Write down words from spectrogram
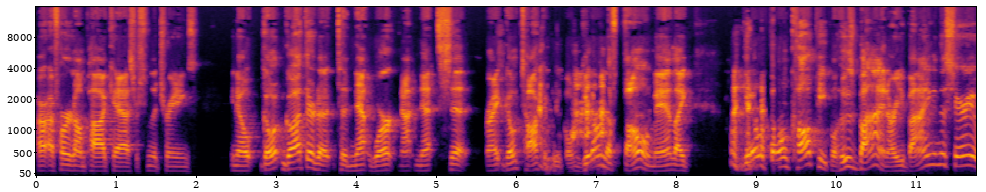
or I've heard it on podcasts or some of the trainings. You know, go go out there to to network, not net sit right? Go talk to people. Get on the phone, man. Like, get on the phone, call people. Who's buying? Are you buying in this area?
